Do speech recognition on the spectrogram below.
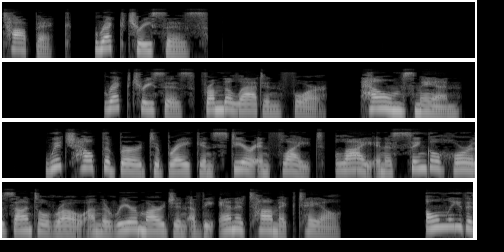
Topic. Rectrices Rectrices from the Latin for helmsman which help the bird to brake and steer in flight, lie in a single horizontal row on the rear margin of the anatomic tail. Only the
